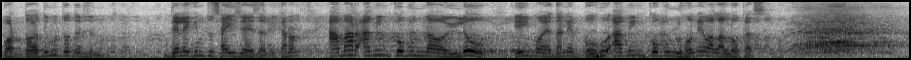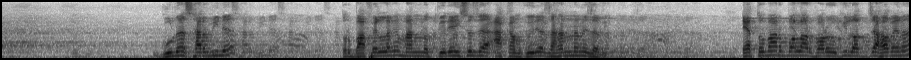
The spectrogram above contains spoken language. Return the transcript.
বড্ড দিব তোদের জন্য। দিলে কিন্তু সাইজ হয়ে যাবে, কারণ আমার আমিন কবুল না হইলেও এই ময়দানে বহু আমিন কবুল হনেওয়ালা লোক আছে। গুনা ছাড়বি না? তোর বাপের লাগে মান্নত করে আইসো যে আকাম কইরা জাহান নামে যাবি। এতবার বলার পরেও কি লজ্জা হবে না?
